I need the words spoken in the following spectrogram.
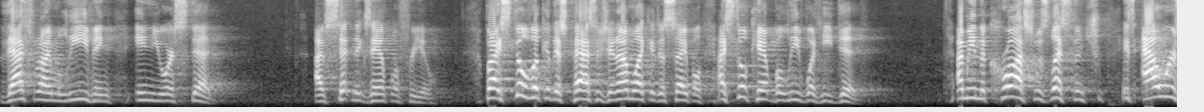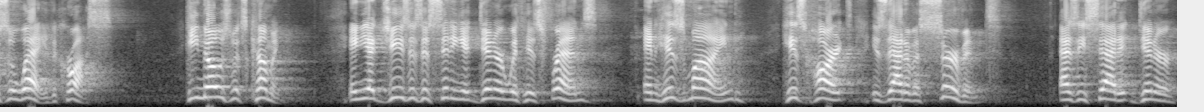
That's what I'm leaving in your stead. I've set an example for you. But I still look at this passage and I'm like a disciple. I still can't believe what he did. I mean, the cross was less than, tr- it's hours away, the cross. He knows what's coming. And yet, Jesus is sitting at dinner with his friends, and his mind, his heart, is that of a servant as he sat at dinner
